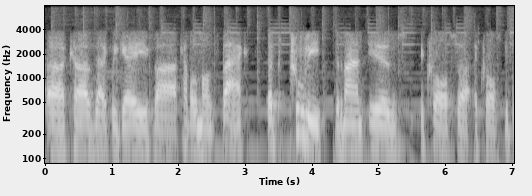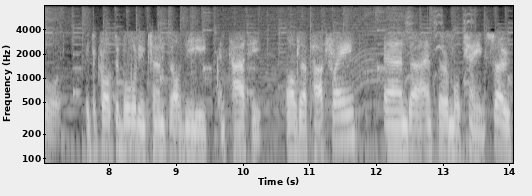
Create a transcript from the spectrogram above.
curve that we gave a couple of months back. But truly, the demand is across across the board. It's across the board in terms of the entirety of the powertrain and, uh, and thermal chain. So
